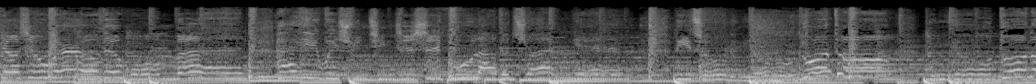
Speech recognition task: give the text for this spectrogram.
表现温柔的我们，还以为殉情只是古老的传言。离愁能有多痛，痛有多浓？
